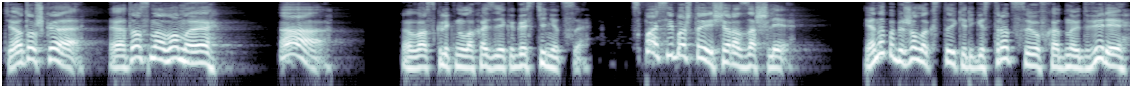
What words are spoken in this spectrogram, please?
«Тётушка, это снова мы!» «А!» – воскликнула хозяйка гостиницы. «Спасибо, что ещё раз зашли!» И она побежала к стойке регистрации у входной двери.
